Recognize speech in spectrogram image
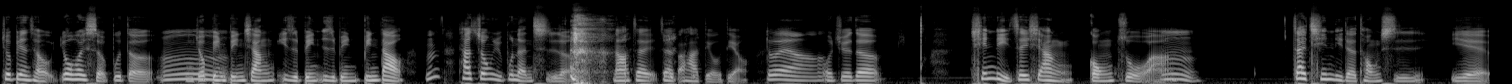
就变成又会舍不得，嗯你就冰冰箱一直冰，一直冰，冰到嗯，它终于不能吃了，然后再再把它丢掉。对啊，我觉得清理这项工作啊，嗯。在清理的同时，也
